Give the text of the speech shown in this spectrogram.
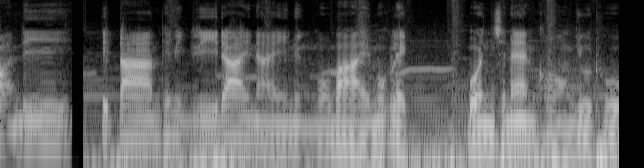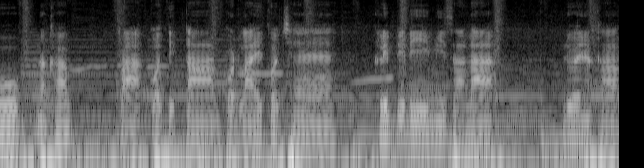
อนดี ติดตามเทคนิคดีๆได้ใน1 Mobile มุกเหล็ก บนช anel ของ YouTube นะครับ ฝากกดติดตาม กดไลค์ กดแชร์ คลิปดีๆ มีสาระด้วยนะครับ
